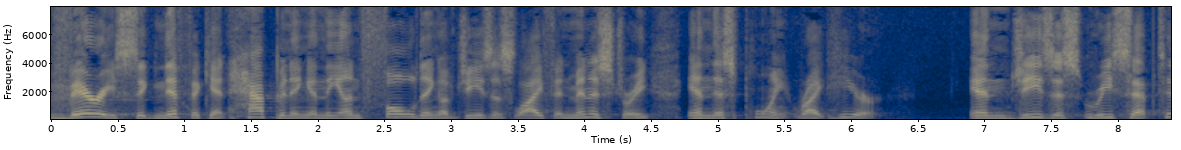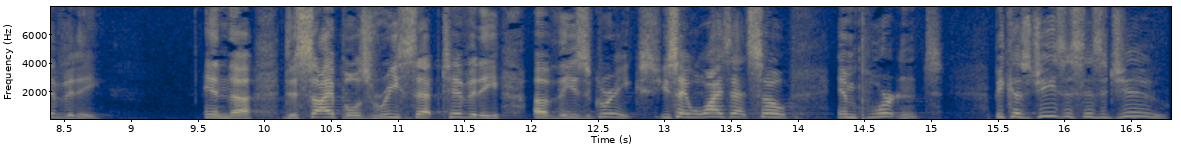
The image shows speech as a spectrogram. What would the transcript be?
very significant happening in the unfolding of Jesus' life and ministry in this point right here in Jesus' receptivity, in the disciples' receptivity of these Greeks. You say, well, why is that so important? Because Jesus is a Jew.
